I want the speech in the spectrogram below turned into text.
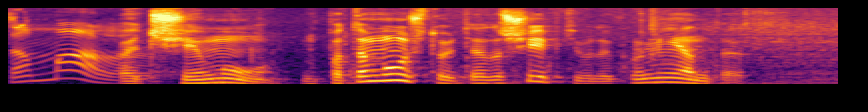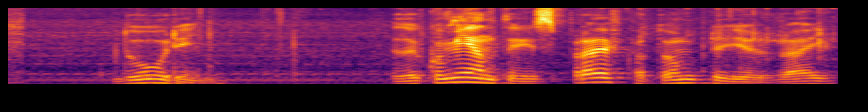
Да мало. Почему? Ну, потому что у тебя ошибки в документах. Дурень. Ты документы исправь, потом приезжай.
